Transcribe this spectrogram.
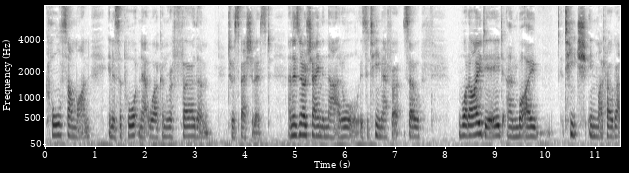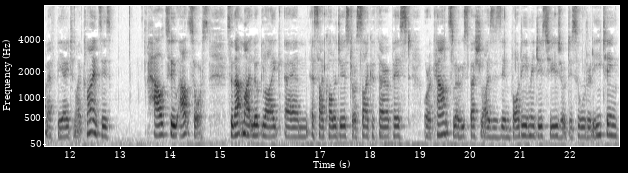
call someone in a support network and refer them to a specialist. And there's no shame in that at all. It's a team effort. So what i did and what i teach in my program FBA to my clients is how to outsource. So that might look like um, a psychologist or a psychotherapist or a counselor who specializes in body image issues or disordered eating,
